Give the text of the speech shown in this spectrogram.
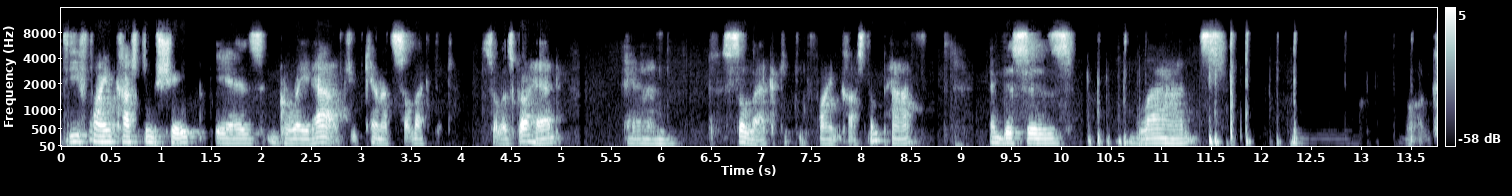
define custom shape is grayed out. You cannot select it. So let's go ahead and select define custom path. And this is Vlad's mug.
